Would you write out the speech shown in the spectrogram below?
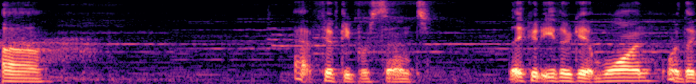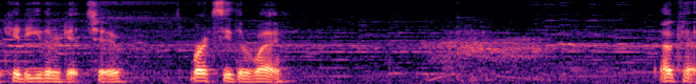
uh, at 50%. They could either get one or they could either get two. Works either way. Okay,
